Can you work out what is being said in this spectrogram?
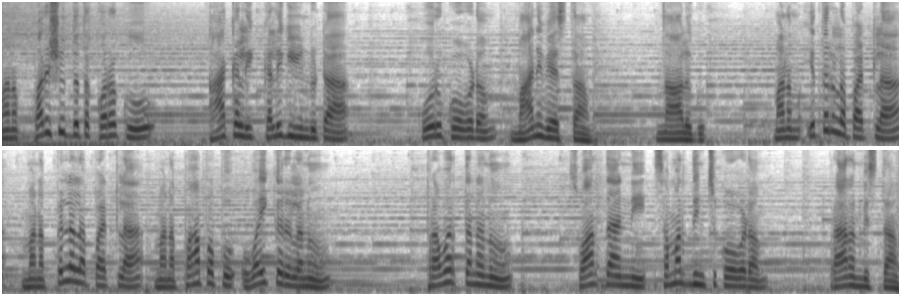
మనం పరిశుద్ధత కొరకు ఆకలి కలిగి ఉండుట కోరుకోవడం మానివేస్తాం నాలుగు మనం ఇతరుల పట్ల మన పిల్లల పట్ల మన పాపపు వైఖరులను ప్రవర్తనను స్వార్థాన్ని సమర్థించుకోవడం ప్రారంభిస్తాం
